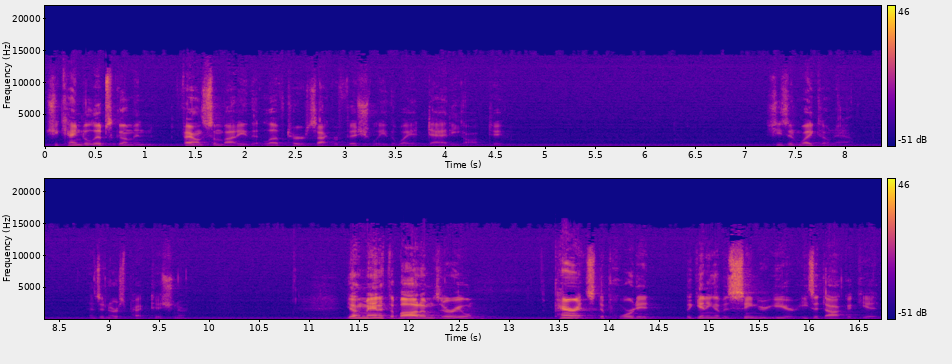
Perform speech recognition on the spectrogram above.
She came to Lipscomb and found somebody that loved her sacrificially the way a daddy ought to. She's in Waco now as a nurse practitioner. Young man at the bottom, Zuriel, parents deported beginning of his senior year. He's a DACA kid.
